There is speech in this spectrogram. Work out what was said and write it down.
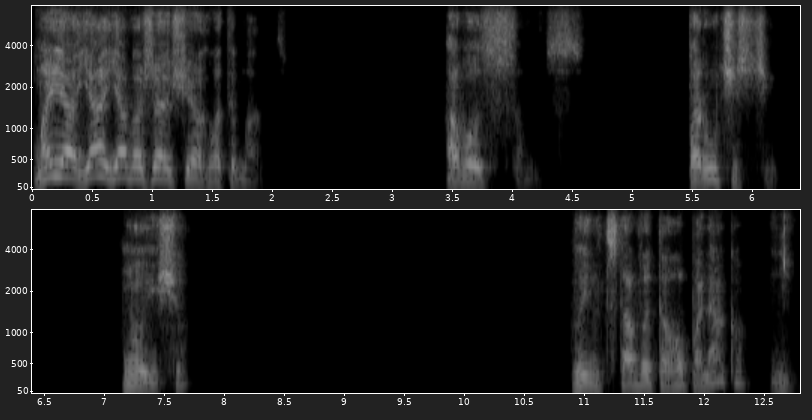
Моя, я, я вважаю, що я гватемалець. Або з, з Перу чи з чим. Ну і що? Він став того поляком? Ні.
